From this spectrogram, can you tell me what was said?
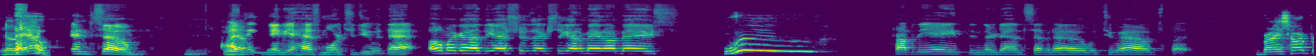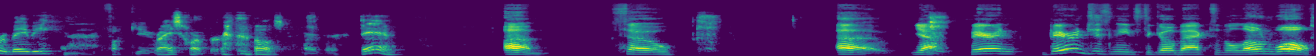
No doubt. And so I think maybe it has more to do with that. Oh my God, the Astros actually got a man on base. Woo! top of the eighth, and they're down 7-0 with two outs. But Bryce Harper, baby. ah, fuck you, Bryce Harper. Oh, Harper. damn. Um, so, uh, yeah, Baron. Baron just needs to go back to the lone wolf.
